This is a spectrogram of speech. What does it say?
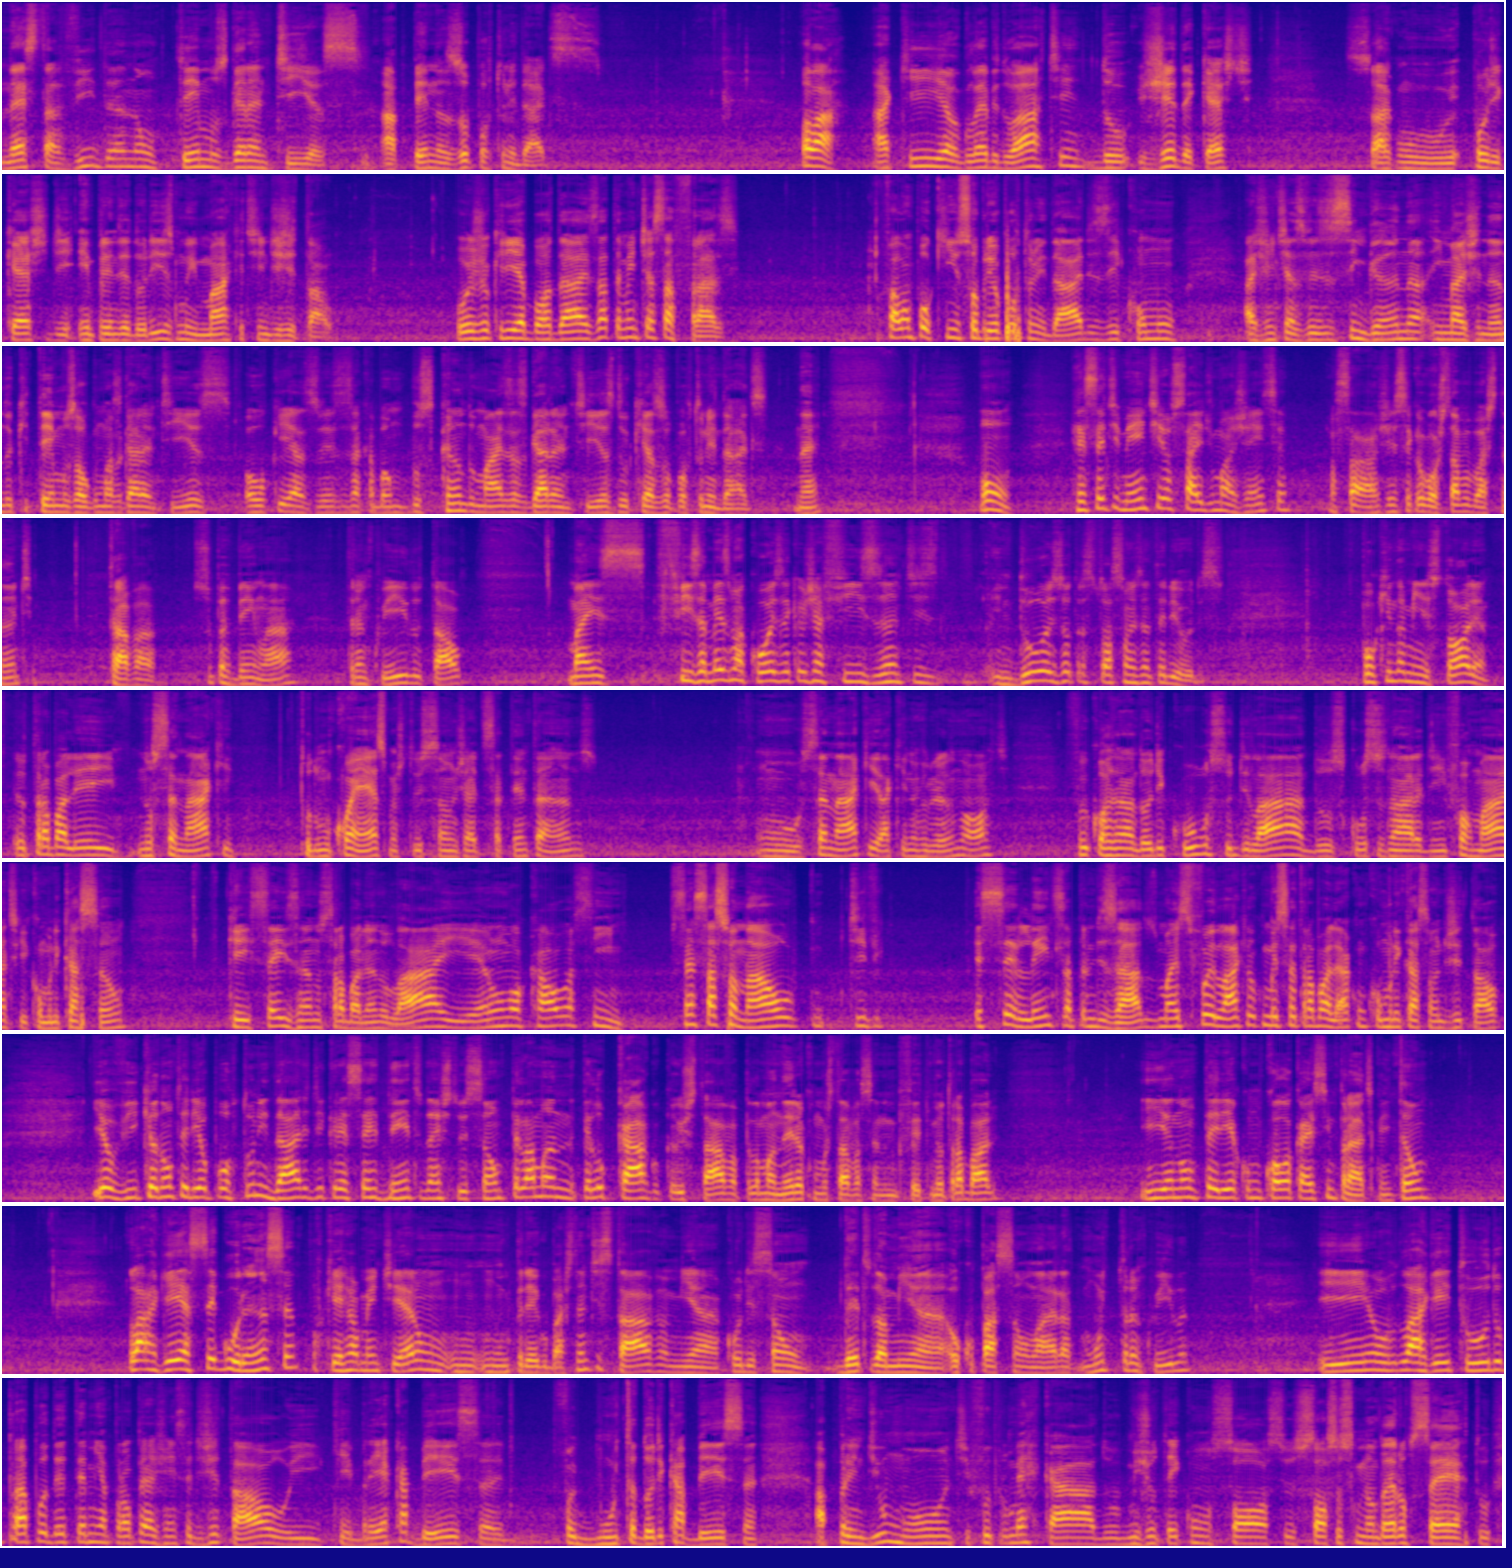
Nesta vida não temos garantias, apenas oportunidades. Olá, aqui é o Gleb Duarte do GDcast, o podcast de empreendedorismo e marketing digital. Hoje eu queria abordar exatamente essa frase. Falar um pouquinho sobre oportunidades e como a gente às vezes se engana imaginando que temos algumas garantias ou que às vezes acabamos buscando mais as garantias do que as oportunidades, né? Bom, recentemente eu saí de uma agência, uma agência que eu gostava bastante, estava super bem lá, tranquilo e tal, mas fiz a mesma coisa que eu já fiz antes em duas outras situações anteriores. Um pouquinho da minha história, eu trabalhei no Senac, todo mundo conhece, uma instituição já de 70 anos, o Senac aqui no Rio Grande do Norte. Fui coordenador de curso de lá, dos cursos na área de informática e comunicação Fiquei seis anos trabalhando lá e era um local assim sensacional. Tive excelentes aprendizados, mas foi lá que eu comecei a trabalhar com comunicação digital e eu vi que eu não teria oportunidade de crescer dentro da instituição pela pelo cargo que eu estava, pela maneira como estava sendo feito o meu trabalho e eu não teria como colocar isso em prática. Então larguei a segurança, porque realmente era um, um, um, emprego bastante estável, minha condição dentro da minha ocupação lá era muito tranquila. E eu larguei tudo para poder ter minha própria agência digital e quebrei a cabeça. Foi muita dor de cabeça. Aprendi um monte, fui pro mercado, me juntei com sócios, sócios que não deram certo.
